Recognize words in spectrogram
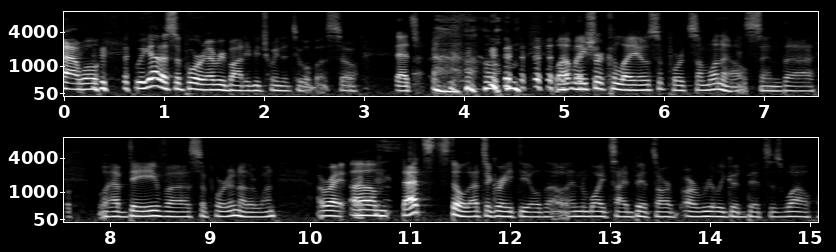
well, we got to support everybody between the two of us. So that's um, we'll make sure Kaleo supports someone else, and uh, we'll have Dave uh, support another one. All right. Um, that's still that's a great deal though, and Whiteside bits are are really good bits as well.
